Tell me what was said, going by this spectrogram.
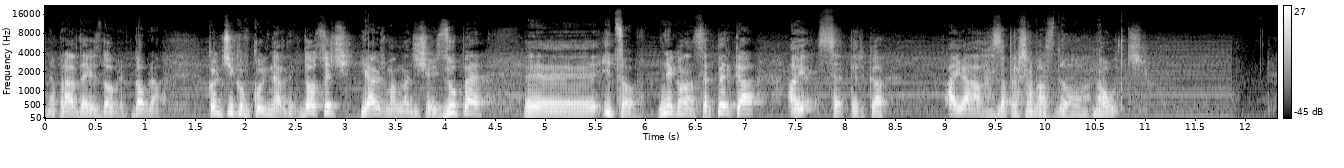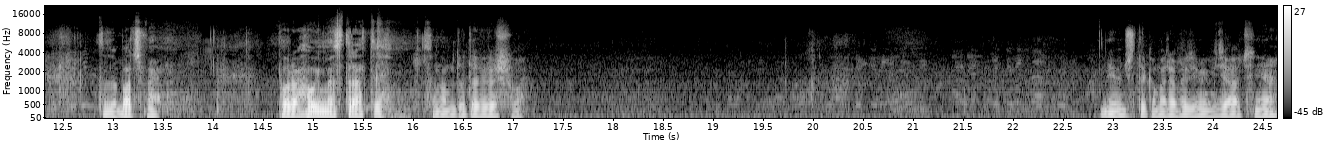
Naprawdę jest dobry. Dobra, kącików kulinarnych dosyć. Ja już mam na dzisiaj zupę. Eee, I co? Niech ona sepyrka, a ja, sepyrka, a ja zapraszam Was do nałódki. To zobaczmy. Porachujmy straty, co nam tutaj wyszło. Nie wiem, czy ta kamera będzie mnie widziała, czy nie.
